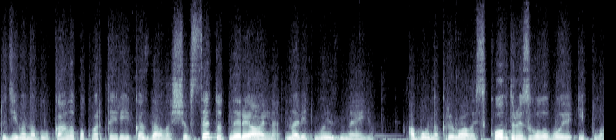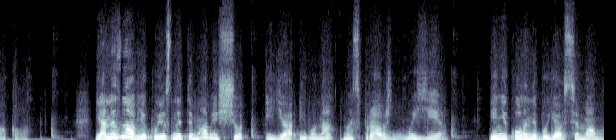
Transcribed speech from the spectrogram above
Тоді вона блукала по квартирі і казала, що все тут нереальне, навіть ми з нею, або накривалась ковдрою з головою і плакала. Я не знав, як пояснити мамі, що і я, і вона ми справжні, ми є. Я ніколи не боявся мами,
